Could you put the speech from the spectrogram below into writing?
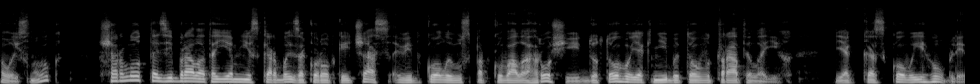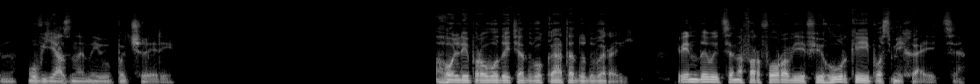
Висновок Шарлотта зібрала таємні скарби за короткий час, відколи успадкувала гроші і до того, як нібито втратила їх, як казковий гоблін, ув'язнений у печері. Голлі проводить адвоката до дверей. Він дивиться на фарфорові фігурки і посміхається.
